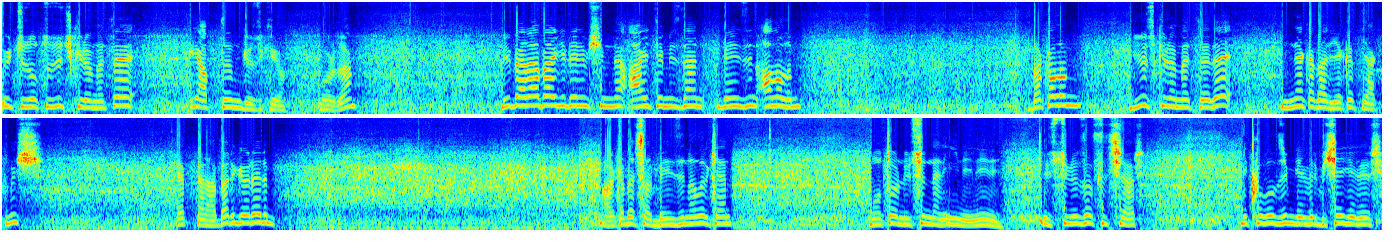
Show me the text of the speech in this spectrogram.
333 kilometre yaptığım gözüküyor burada. Bir beraber gidelim şimdi Aytemiz'den benzin alalım. Bakalım 100 kilometrede ne kadar yakıt yakmış. Hep beraber görelim. Arkadaşlar benzin alırken motorun üstünden inin inin. Üstünüze sıçrar. Bir kıvılcım gelir bir şey gelir.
